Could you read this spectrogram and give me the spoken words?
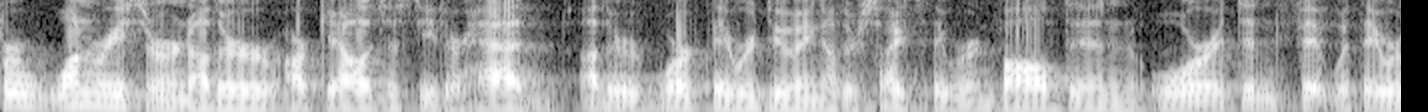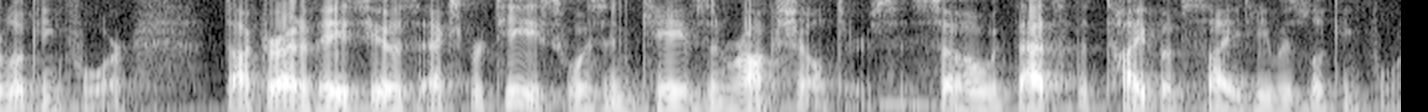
for one reason or another, archaeologists either had other work they were doing, other sites they were involved in, or it didn't fit what they were looking for. Dr. Adovasio's expertise was in caves and rock shelters, mm -hmm. so that's the type of site he was looking for.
